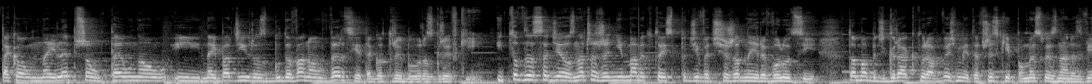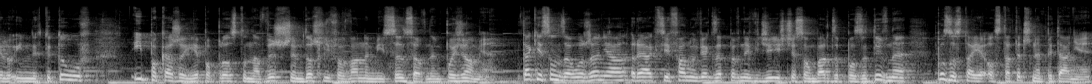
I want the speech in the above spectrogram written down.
taką najlepszą, pełną i najbardziej rozbudowaną wersję tego trybu rozgrywki. I to w zasadzie oznacza, że nie mamy tutaj spodziewać się żadnej rewolucji. To ma być gra, która weźmie te wszystkie pomysły znane z wielu innych tytułów i pokaże je po prostu na wyższym, doszlifowanym i sensownym poziomie. Takie są założenia, reakcje fanów, jak zapewne widzieliście, są bardzo pozytywne. Pozostaje ostateczne pytanie,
